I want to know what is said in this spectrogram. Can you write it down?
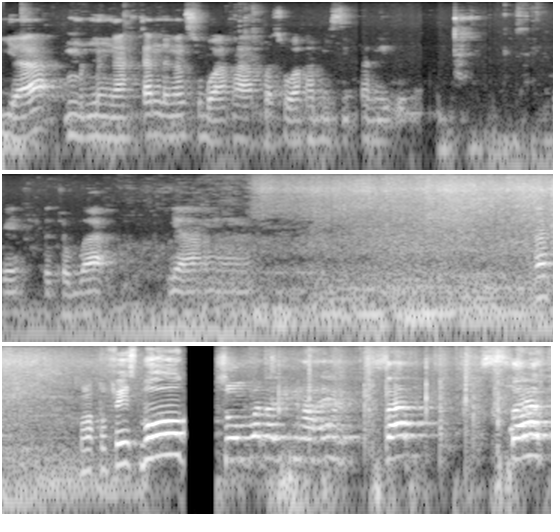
Dia mendengarkan dengan suara apa suara bisikan gitu. Oke kita coba yang Hah? malah ke Facebook? Sumpah tadi kena air. Sat sat.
